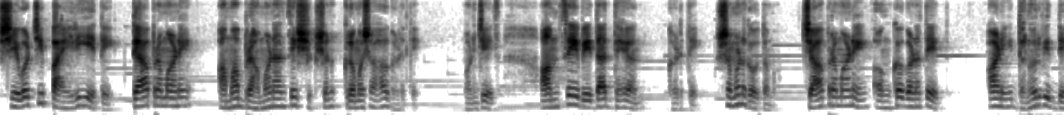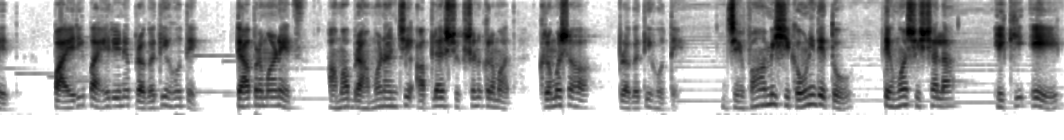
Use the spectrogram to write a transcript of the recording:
शेवटची पायरी येते. त्याप्रमाणे आम्हा ब्राह्मणांचे शिक्षण क्रमशः घडते. म्हणजेच आमचे वेदाध्ययन घडते. श्रमण गौतम ज्याप्रमाणे अंकगणतेत आणि धनुर्विद्येत पायरी पायरीने प्रगती होते त्याप्रमाणेच आम्हा ब्राह्मणांची आपल्या शिक्षणक्रमात क्रमशः प्रगती होते. जेव्हा आम्ही शिकवणी देतो तेव्हा शिष्याला एकी एक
